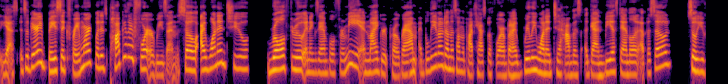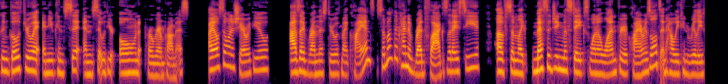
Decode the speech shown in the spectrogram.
Yes, it's a very basic framework, but it's popular for a reason. So I wanted to roll through an example for me and my group program. I believe I've done this on the podcast before, but I really wanted to have this again be a standalone episode so you can go through it and you can sit and sit with your own program promise. I also want to share with you, as I've run this through with my clients, some of the kind of red flags that I see of some like messaging mistakes 101 for your client results and how we can really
